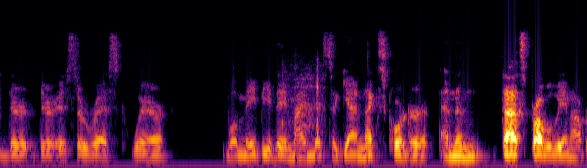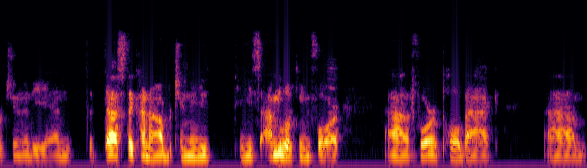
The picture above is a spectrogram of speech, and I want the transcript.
there there is a risk where well maybe they might miss again next quarter and then that's probably an opportunity and that's the kind of opportunities i'm looking for uh, for a pullback um,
